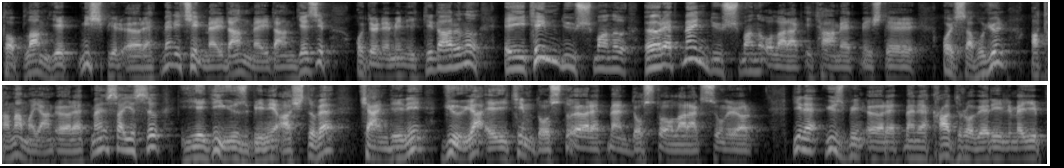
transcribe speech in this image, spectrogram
toplam 71 öğretmen için meydan meydan gezip o dönemin iktidarını eğitim düşmanı, öğretmen düşmanı olarak itham etmişti. Oysa bugün atanamayan öğretmen sayısı 700 bini aştı ve kendini güya eğitim dostu, öğretmen dostu olarak sunuyor. Yine 100 bin öğretmene kadro verilmeyip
